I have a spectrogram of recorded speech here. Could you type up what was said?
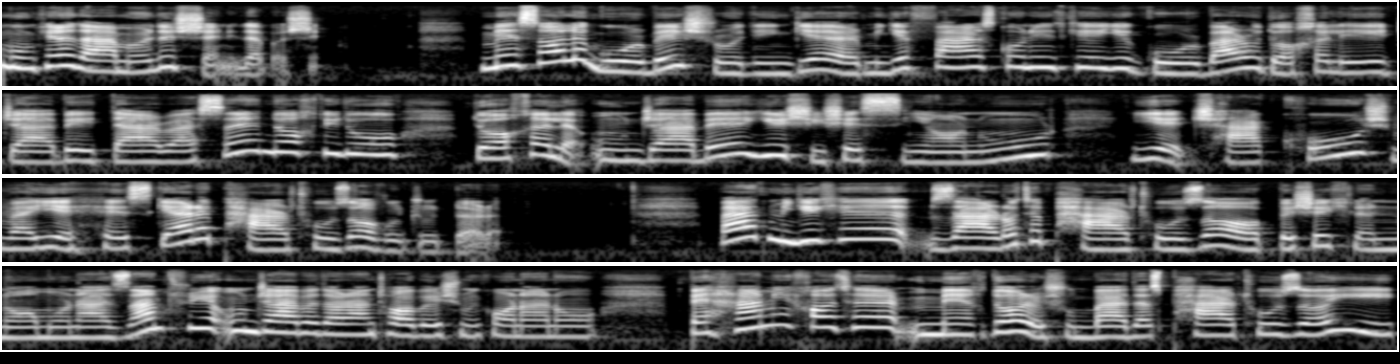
ممکنه در موردش شنیده باشیم مثال گربه شرودینگر میگه فرض کنید که یه گربه رو داخل یه جعبه دربسته انداختید و داخل اون جعبه یه شیشه سیانور، یه چکش و یه حسگر پرتوزا وجود داره. بعد میگه که ذرات پرتوزا به شکل نامنظم توی اون جعبه دارن تابش می‌کنن و به همین خاطر مقدارشون بعد از پرتوزایی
